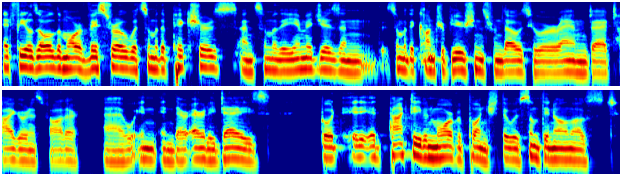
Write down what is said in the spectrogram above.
it feels all the more visceral with some of the pictures and some of the images and some of the contributions from those who were around uh, Tiger and his father uh, in, in their early days. But it, it, packed even more of a punch. There was something almost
